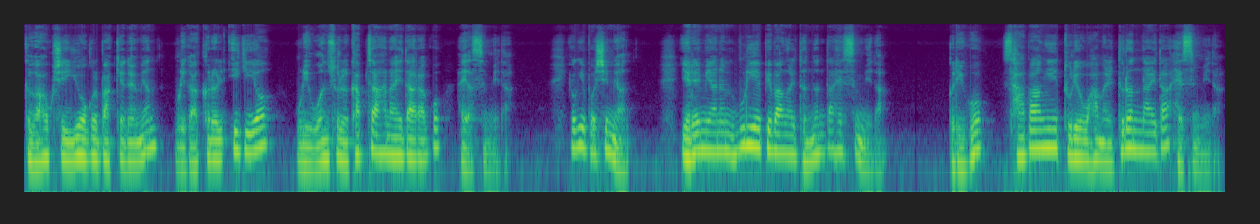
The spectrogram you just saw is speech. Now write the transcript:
그가 혹시 유혹을 받게 되면 우리가 그를 이기어 우리 원수를 갚자하나이다라고 하였습니다. 여기 보시면 예레미야는 무리의 비방을 듣는다 했습니다. 그리고 사방이 두려워함을 들었나이다 했습니다.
